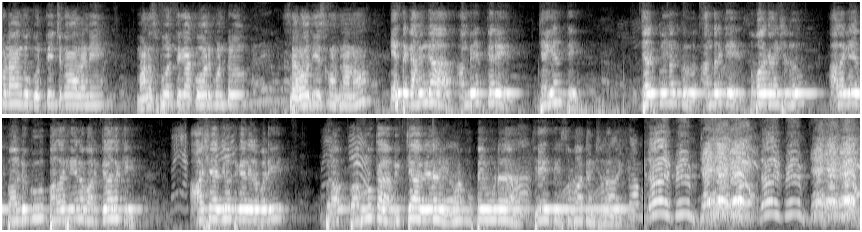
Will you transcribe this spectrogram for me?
ఓటాంగు గుర్తించుకోవాలని మనస్ఫూర్తిగా కోరుకుంటూ సెలవు తీసుకుంటున్నాను. ఇంత ఘనంగా అంబేద్కర్ జయంతి జరుపుకున్నందుకు అందరికీ శుభాకాంక్షలు. అలాగే బడుగు బలహీన వర్గాలకి ఆశాజ్యోతిగా నిలబడి బహుముఖ విద్యా నూట ముప్పై మూడవ జయంతి శుభాకాంక్షలు అందరికీ. జై భీమ్! జై జై భీమ్! జై భీమ్! జై జై భీమ్!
